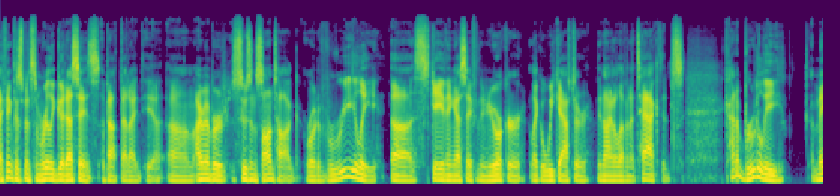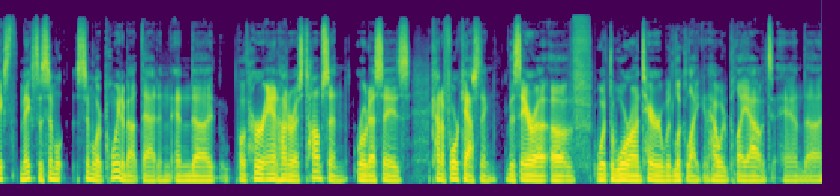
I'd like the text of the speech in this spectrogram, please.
I think there's been some really good essays about that idea. Um, I remember Susan Sontag wrote a really uh, scathing essay for the New Yorker like a week after the 9/11 attack. That's kind of brutally makes makes a similar similar point about that. And and uh, both her and Hunter S. Thompson wrote essays, kind of forecasting this era of what the war on terror would look like and how it would play out. And uh,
